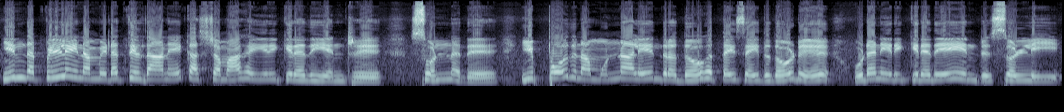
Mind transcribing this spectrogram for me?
இந்த பிள்ளை நம்மிடத்தில் தானே கஷ்டமாக இருக்கிறது என்று சொன்னது. இப்போது நம் முன்னாலே இந்த துரோகத்தை செய்ததோடு உடன் இருக்கிறதே என்று சொல்லி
